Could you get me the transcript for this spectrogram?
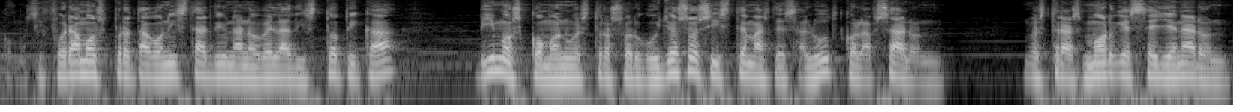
Como si fuéramos protagonistas de una novela distópica, vimos como nuestros orgullosos sistemas de salud colapsaron, nuestras morgues se llenaron,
